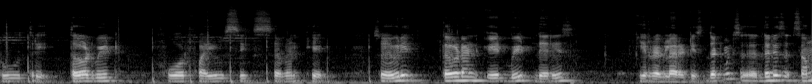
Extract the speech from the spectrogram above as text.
two three. Third beat four five six seven eight. So every third and eighth beat there is irregularities that means uh, there is some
